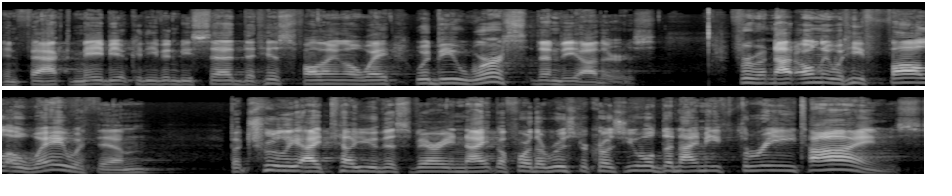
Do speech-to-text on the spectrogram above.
In fact, maybe it could even be said that his falling away would be worse than the others. For not only would he fall away with them, but truly I tell you this very night before the rooster crows, you will deny me three times.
